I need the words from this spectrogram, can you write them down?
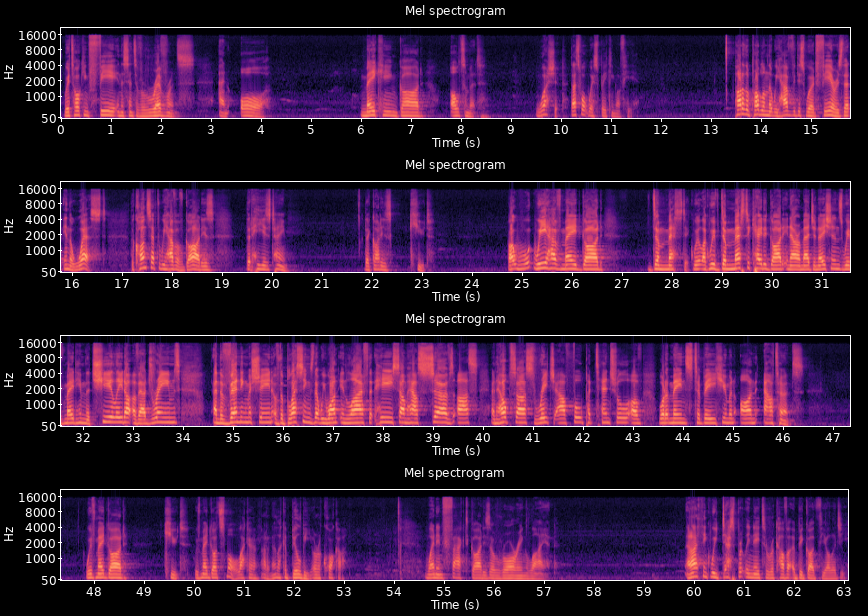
We're talking fear in the sense of reverence and awe, making God ultimate. Worship. That's what we're speaking of here. Part of the problem that we have with this word fear is that in the West, the concept we have of God is that He is tame, that God is cute. Uh, we have made God domestic. We're like we've domesticated God in our imaginations. We've made him the cheerleader of our dreams and the vending machine of the blessings that we want in life, that he somehow serves us and helps us reach our full potential of what it means to be human on our terms. We've made God cute. We've made God small, like a, I don't know, like a bilby or a quokka. When in fact, God is a roaring lion. And I think we desperately need to recover a big God theology.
